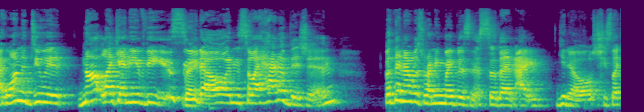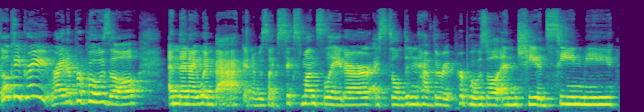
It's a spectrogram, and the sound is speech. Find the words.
i want to do it not like any of these right. you know? And so i had a vision but then i was running my business. So then i you know she's like okay great write a proposal. And then i went back and it was like six months later i still didn't have the proposal and she had seen me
